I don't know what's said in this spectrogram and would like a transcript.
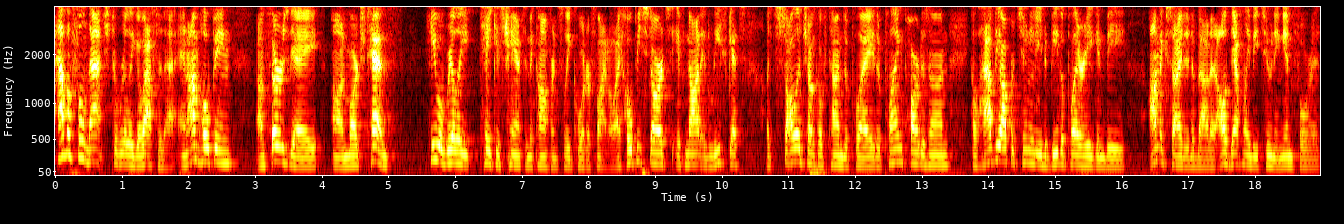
have a full match to really go after that. And I'm hoping on Thursday, on March 10th, he will really take his chance in the Conference League quarterfinal. I hope he starts. If not, at least gets a solid chunk of time to play. They're playing Partizan. He'll have the opportunity to be the player he can be. I'm excited about it. I'll definitely be tuning in for it.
